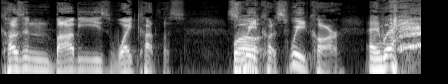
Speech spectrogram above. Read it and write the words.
cousin Bobby's white Cutlass, sweet, Well- ca- sweet car. And, w-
